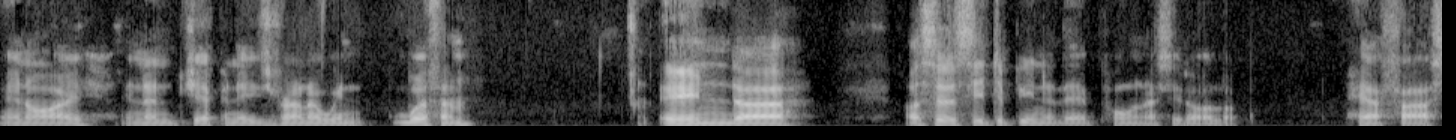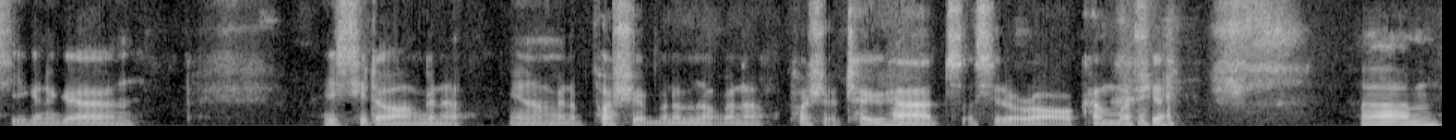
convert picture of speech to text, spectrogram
and I and a Japanese runner went with him. And uh, I sort of said to Ben at that point, I said, "Oh look, how fast are you going to go?" And he said, "Oh, I'm going to, you know, I'm going to push it, but I'm not going to push it too hard." So I said, "All right, I'll come with you." um,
